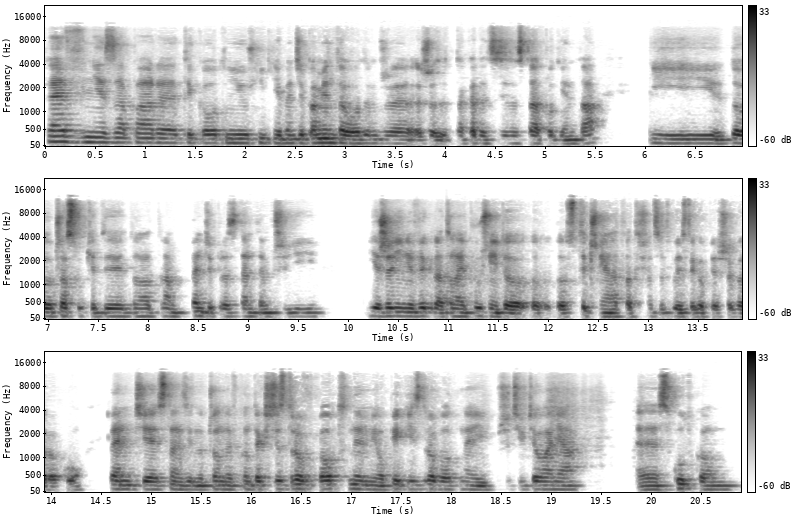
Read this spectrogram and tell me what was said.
Pewnie za parę tygodni już nikt nie będzie pamiętał o tym, że, że taka decyzja została podjęta i do czasu, kiedy Donald Trump będzie prezydentem, czyli jeżeli nie wygra, to najpóźniej do, do, do stycznia 2021 roku, będzie Stan Zjednoczony w kontekście zdrowotnym i opieki zdrowotnej, przeciwdziałania E, skutkom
